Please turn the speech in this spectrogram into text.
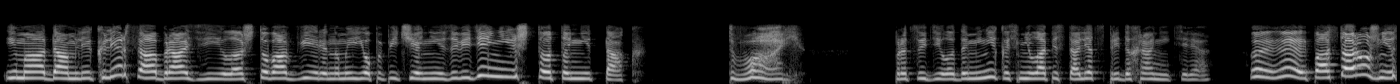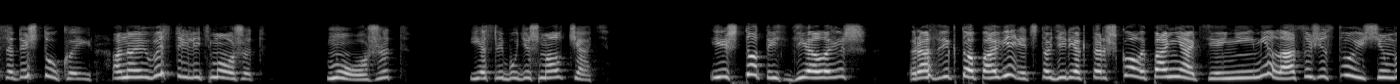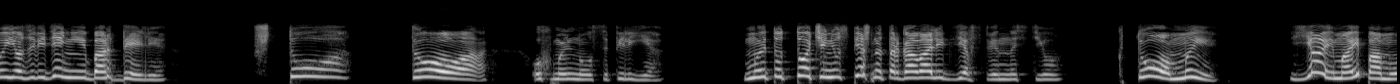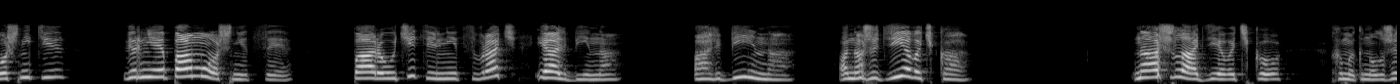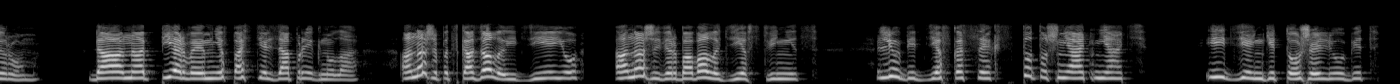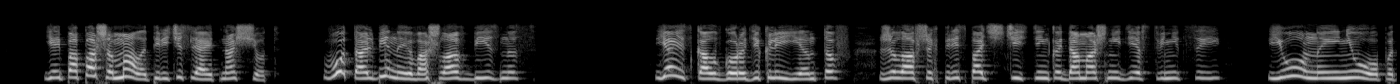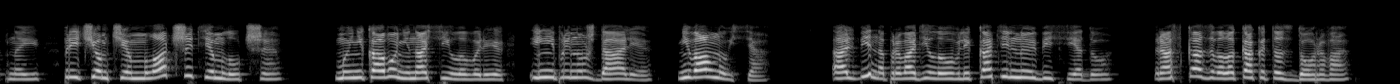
и мадам Леклер сообразила, что в обверенном ее попечении заведении что-то не так. «Тварь!» – процедила Доминика сняла пистолет с предохранителя. «Эй, эй, поосторожнее с этой штукой, она и выстрелить может!» «Может, если будешь молчать». «И что ты сделаешь? Разве кто поверит, что директор школы понятия не имела о существующем в ее заведении борделе?» «Что?» «То!» — ухмыльнулся Пелье. «Мы тут очень успешно торговали девственностью». «Кто мы?» «Я и мои помощники, вернее, помощницы, пара учительниц, врач и Альбина». «Альбина? Она же девочка!» «Нашла девочку!» — хмыкнул Жером. «Да она первая мне в постель запрыгнула, она же подсказала идею, она же вербовала девственниц. Любит девка секс, тут уж не отнять. И деньги тоже любит. Ей папаша мало перечисляет на счет. Вот Альбина и вошла в бизнес. Я искал в городе клиентов, желавших переспать с чистенькой домашней девственницей, юной и неопытной, причем чем младше, тем лучше. Мы никого не насиловали и не принуждали, не волнуйся. Альбина проводила увлекательную беседу, рассказывала, как это здорово,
